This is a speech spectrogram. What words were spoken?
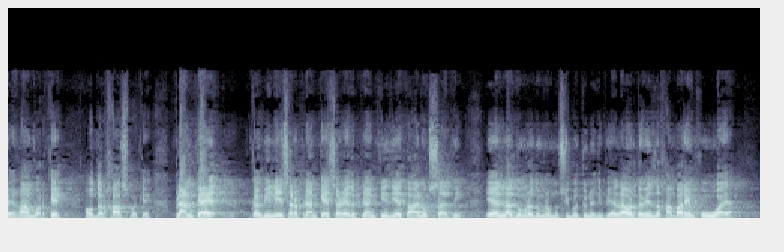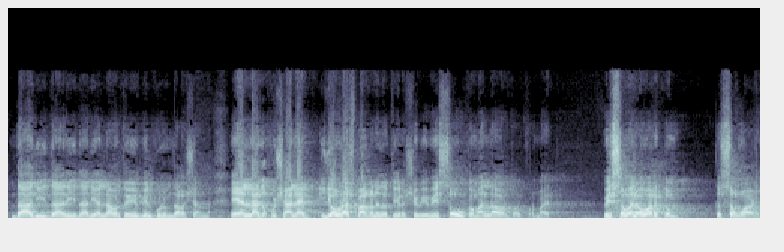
پیغام ورکې او درخواست به کې پلانکې قبیلې سره پلانکې سړی د پلانکې ځای تعلق ساتي ای الله دومره دومره مصیبتونه دي پې الله ورته وایي زه خبر یم خو ووایه دا دي دا دي دا دي الله ورته وایي بلکل همدغه شان ده ای الله د خوشحالۍ یو ورځ په هغه نه ده تېره شوې وې څه وکړم الله ورته وفرمایل وی څه ولا ورکم که څه غواړې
